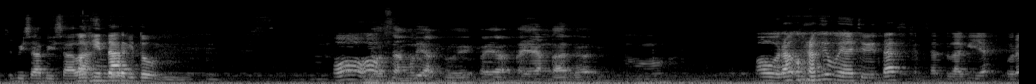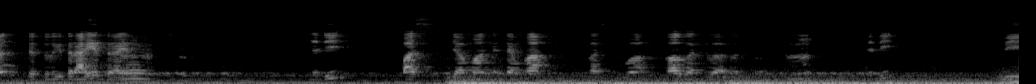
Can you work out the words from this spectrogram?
Sebisa-bisa lah. menghindar itu. gitu oh oh Gak usah ngeliat gue kayak kayak yang nggak ada gitu. oh orang orangnya punya cerita satu lagi ya orang satu lagi terakhir terakhir Ah, jadi pas zaman SMA kelas 2 oh kelas 2 kelas 2 ah. jadi di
